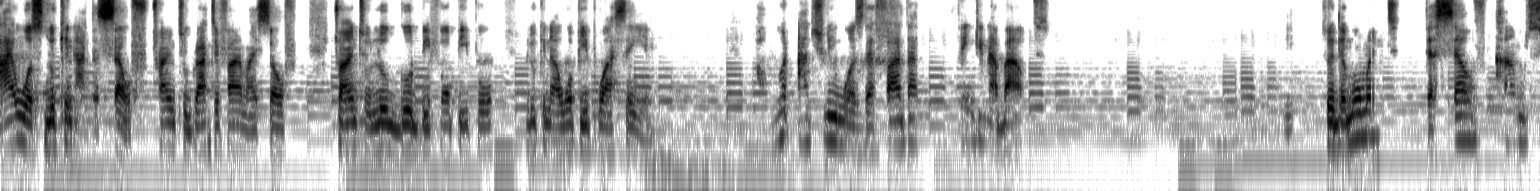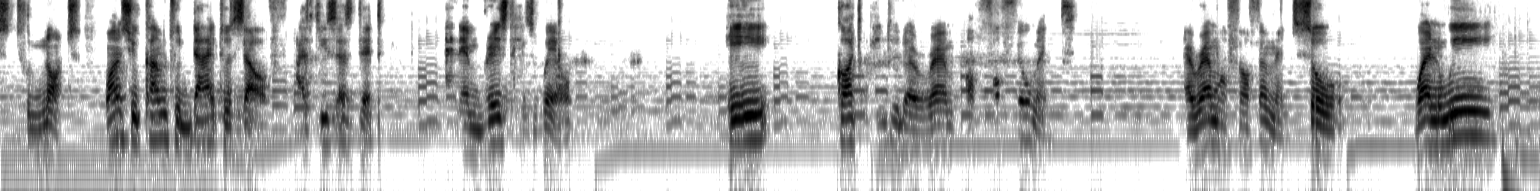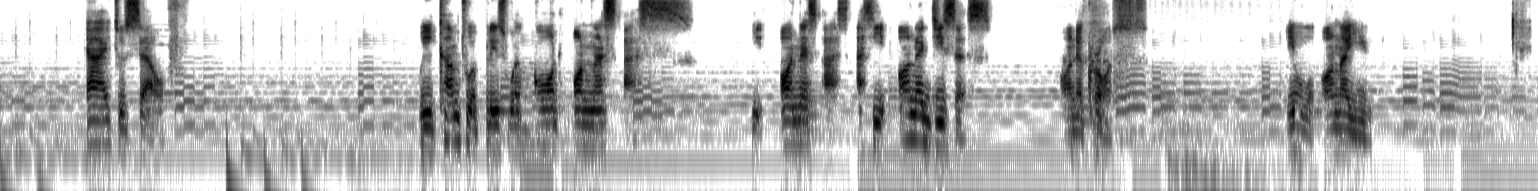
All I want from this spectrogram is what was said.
I was looking at the self, trying to gratify myself, trying to look good before people, looking at what people are saying. But what actually was the father thinking about? So the moment the self comes to naught, once you come to die to self, as Jesus did, and embraced his will, he got into the realm of fulfillment. A realm of fulfillment. So when we die to self, we come to a place where God honors us. He honors us as He honored Jesus on the cross. He will honor you.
